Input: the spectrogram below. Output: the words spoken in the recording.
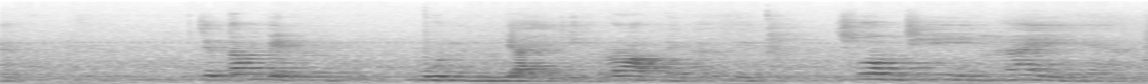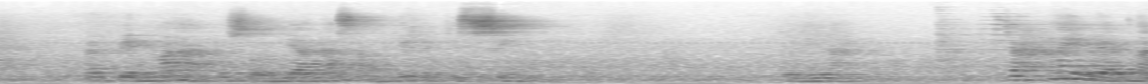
นะจะต้องเป็นบุญใหญ่อีกรอบหนึ่งก็คือ ช่วงที่ให้เนี่ยมันเป็นมหากุศลญาณสัมยุตติสิ่งตัวนี้นะจะให้แบบไหน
